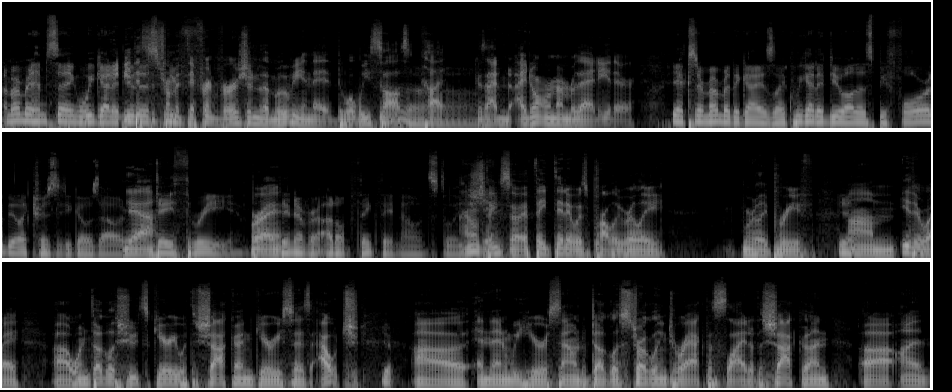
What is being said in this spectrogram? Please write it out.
I remember him saying we got to do this, this is from a different version of the movie, and they, what we saw is a cut. Because I, Oh. I don't remember that either. Yeah, because remember the guy's like, we got to do all this before the electricity goes out. Yeah. Day three. But Right. They never. I don't think they announced. Like, I don't shit. think so. If they did, it was probably really, really brief. Yeah. Um, either way, uh, when Douglas shoots Gary with the shotgun, Gary says, "Ouch!" Yep. Uh, and then we hear a sound of Douglas struggling to rack the slide of the shotgun. Uh, on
